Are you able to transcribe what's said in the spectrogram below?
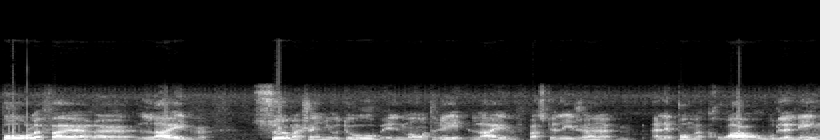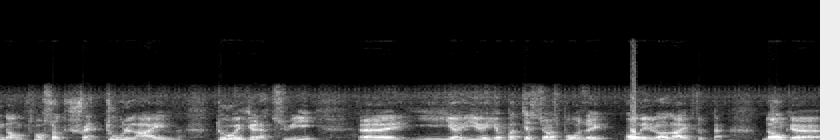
pour le faire euh, live sur ma chaîne YouTube et le montrer live parce que les gens n'allaient pas me croire au bout de la ligne. Donc, c'est pour ça que je fais tout live. Tout est gratuit. Euh, il n'y a, pas de questions à se poser. On est là live tout le temps. Donc, euh,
